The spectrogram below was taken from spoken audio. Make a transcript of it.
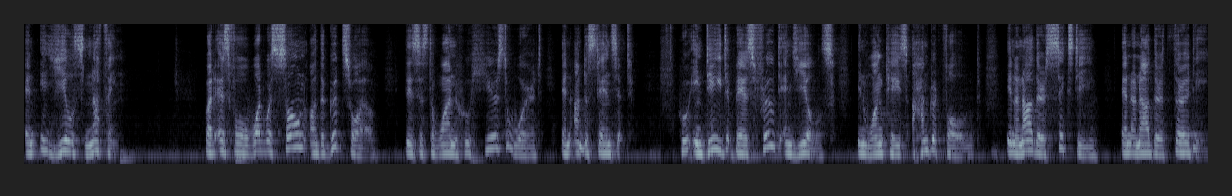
and it yields nothing. But as for what was sown on the good soil, this is the one who hears the word and understands it, who indeed bears fruit and yields, in one case a hundredfold, in another 60, and another 30.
